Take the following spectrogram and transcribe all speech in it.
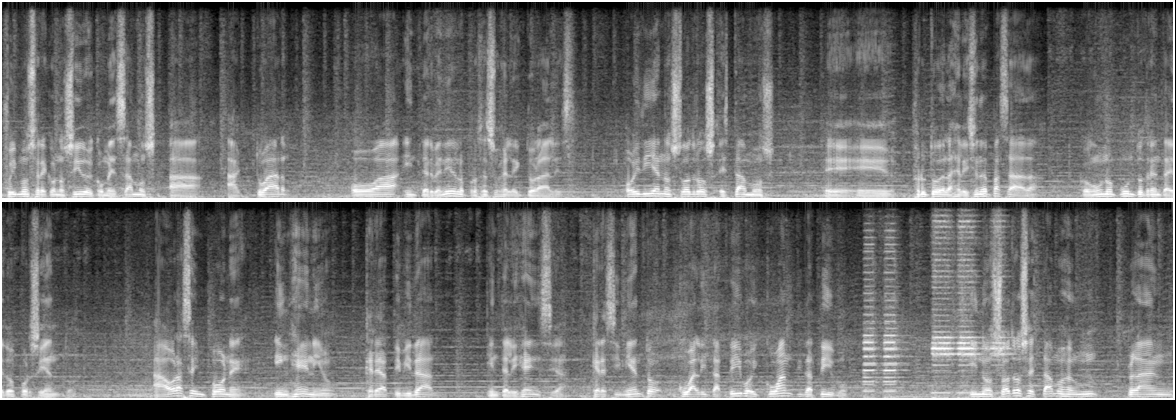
fuimos reconocidos y comenzamos a actuar o a intervenir en los procesos electorales. Hoy día nosotros estamos, eh, eh, fruto de las elecciones pasadas, con 1.32%. Ahora se impone ingenio, creatividad, inteligencia, crecimiento cualitativo y cuantitativo. Y nosotros estamos en un plan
